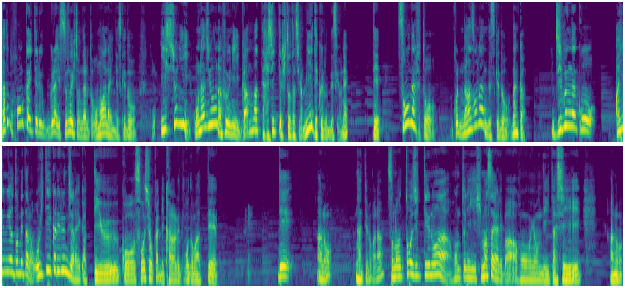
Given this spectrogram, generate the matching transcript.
例えば本書いてるぐらいすごい人になると思わないんですけど、一緒に同じような風に頑張って走ってる人たちが見えてくるんですよね。で、そうなると、これ謎なんですけど、なんか、自分がこう、歩みを止めたら置いていかれるんじゃないかっていう、こう、総称感に駆られたことがあって、で、あの、なんていうのかなその当時っていうのは、本当に暇さえあれば本を読んでいたし、あの、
